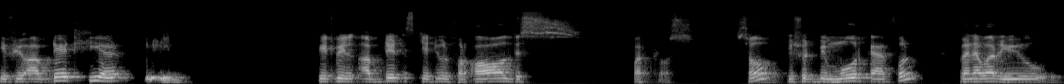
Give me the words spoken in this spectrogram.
If you update here, it will update the schedule for all these workflows. So you should be more careful whenever you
